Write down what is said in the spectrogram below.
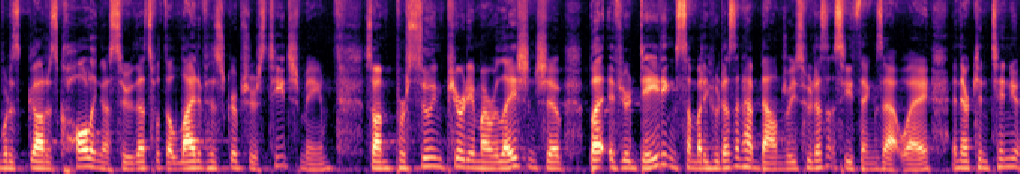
what is God is calling us to. That's what the light of His scriptures teach me. So I'm pursuing purity in my relationship. But if you're dating somebody who doesn't have boundaries, who doesn't see things that way, and they're continue,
